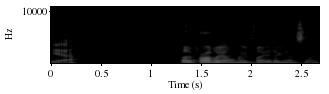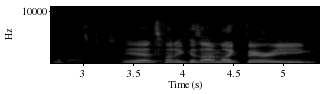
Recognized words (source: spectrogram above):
Yeah. but I probably only played against like a thousand. Yeah, it's funny because I'm like very.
